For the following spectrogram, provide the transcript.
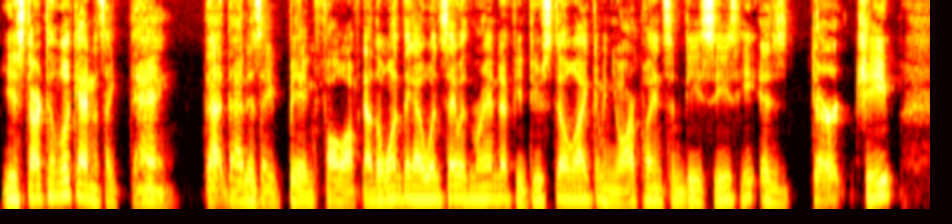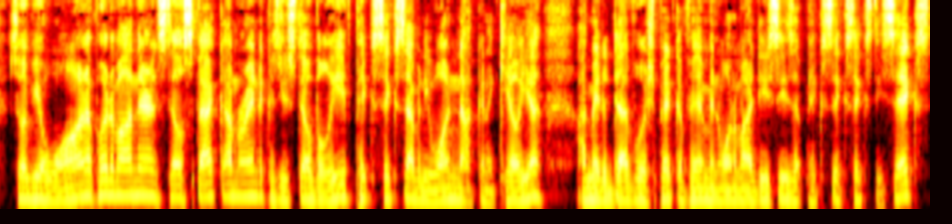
you start to look at it and it's like, dang, that that is a big fall off. Now, the one thing I would say with Miranda, if you do still like him and you are playing some DCs, he is dirt cheap. So if you want to put him on there and still spec on Miranda because you still believe pick 671, not going to kill you. I made a devilish pick of him in one of my DCs at pick 666,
